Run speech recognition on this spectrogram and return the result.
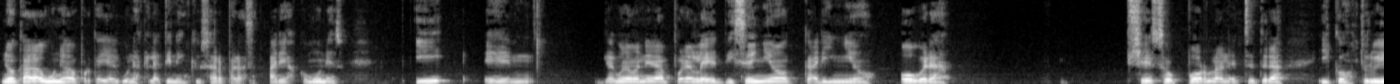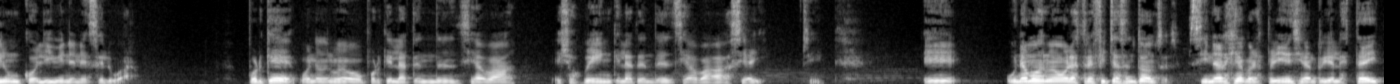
no cada una porque hay algunas que la tienen que usar para áreas comunes, y em, de alguna manera ponerle diseño, cariño, obra, yeso, portland, etc. y construir un coliving en ese lugar. ¿Por qué? Bueno, de nuevo, porque la tendencia va, ellos ven que la tendencia va hacia ahí. ¿sí? Eh, Unamos de nuevo las tres fichas entonces. Sinergia con experiencia en real estate,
